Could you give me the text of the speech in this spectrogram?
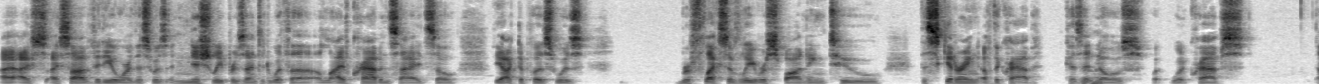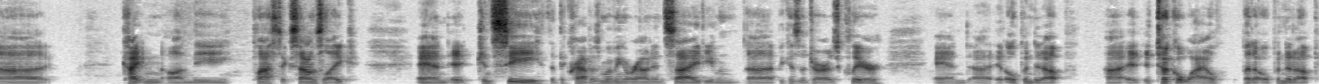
yeah. I, I, I, saw a video where this was initially presented with a, a live crab inside, so the octopus was reflexively responding to the skittering of the crab because mm-hmm. it knows what what crabs uh, chitin on the plastic sounds like, and it can see that the crab is moving around inside, even uh, because the jar is clear. And uh, it opened it up. Uh, it, it, took a while, but it opened it up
